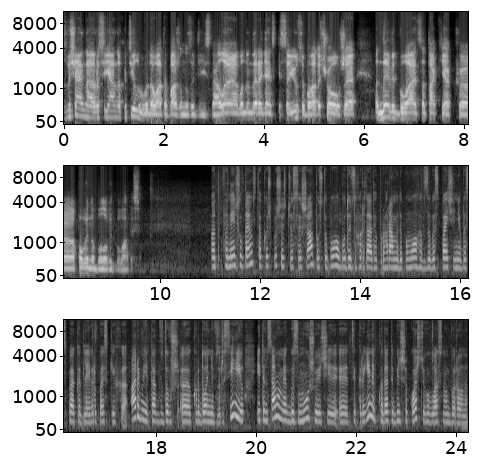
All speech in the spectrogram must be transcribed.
звичайно, росіяни хотіли б видавати бажано за дійсне, але вони не радянський союз, і багато чого вже не відбувається так, як повинно було відбуватися. От Financial Times також пише, що США поступово будуть згортати програми допомоги в забезпеченні безпеки для європейських е, армій, так вздовж е, кордонів з Росією, і тим самим якби змушуючи е, ці країни вкладати більше коштів у власну оборону.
